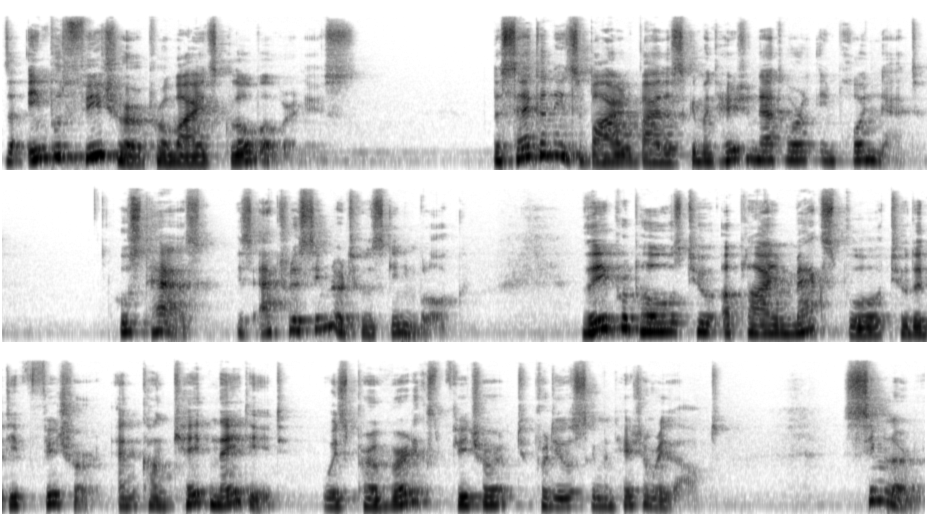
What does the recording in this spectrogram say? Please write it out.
the input feature provides global awareness. The second is inspired by the segmentation network in PointNet, whose task is actually similar to the skinning block. They propose to apply MaxPool to the deep feature and concatenate it with per vertex feature to produce segmentation result. Similarly,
